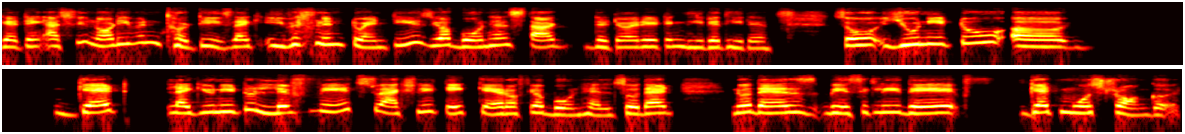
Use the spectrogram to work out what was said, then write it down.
getting actually not even 30s like even in 20s your bone health start deteriorating dheere dheere so you need to uh, get like you need to lift weights to actually take care of your bone health so that you know there's basically they get more stronger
